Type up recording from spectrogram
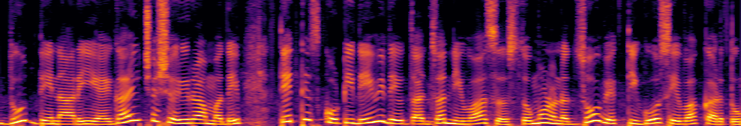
दूध देणारी आहे. गायीच्या शरीरामध्ये तेहतीस कोटी देवी देवतांचा निवास असतो. म्हणूनच जो व्यक्ती गोसेवा करतो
